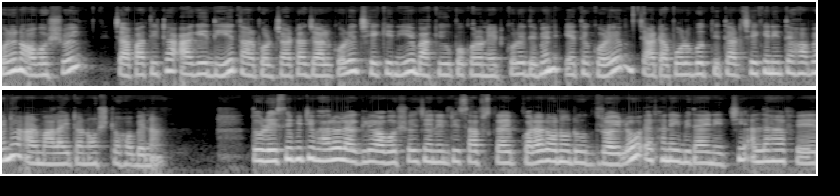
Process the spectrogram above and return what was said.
করেন, অবশ্যই চাপাতিটা আগে দিয়ে তারপর চাটা জাল করে ছেঁকে নিয়ে বাকি উপকরণ এড করে দেবেন। এতে করে চাটা পরবর্তীতে আর ছেঁকে নিতে হবে না, আর মালাইটা নষ্ট হবে না। তো রেসিপিটি ভালো লাগলে অবশ্যই চ্যানেলটি সাবস্ক্রাইব করার অনুরোধ রইল। এখানেই বিদায় নিচ্ছি। আল্লাহ হাফেজ।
